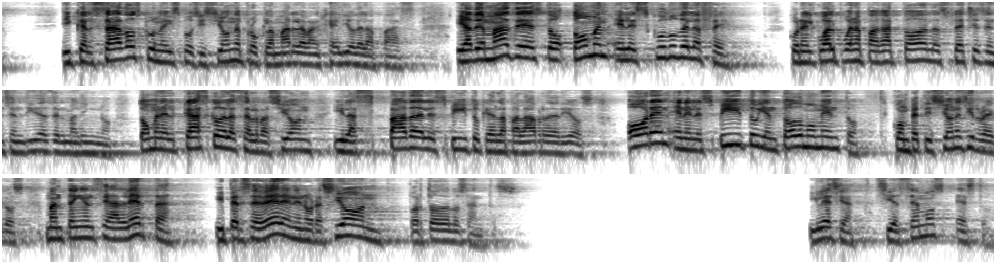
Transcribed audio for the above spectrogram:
y calzados con la disposición de proclamar el Evangelio de la paz. Y además de esto, tomen el escudo de la fe con el cual pueden apagar todas las flechas encendidas del maligno. Tomen el casco de la salvación y la espada del Espíritu, que es la palabra de Dios. Oren en el Espíritu y en todo momento, con peticiones y ruegos. Manténganse alerta y perseveren en oración por todos los santos. Iglesia, si hacemos esto,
